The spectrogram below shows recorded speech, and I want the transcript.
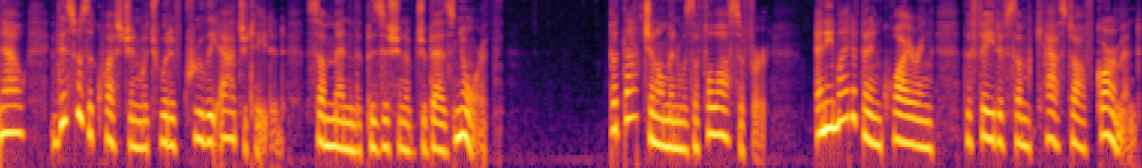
Now, this was a question which would have cruelly agitated some men in the position of Jabez North. But that gentleman was a philosopher, and he might have been inquiring the fate of some cast off garment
